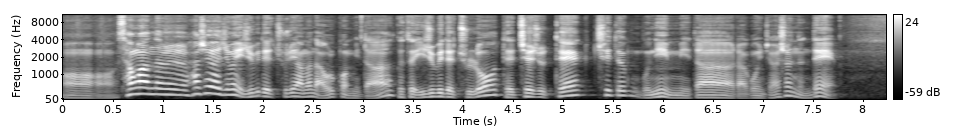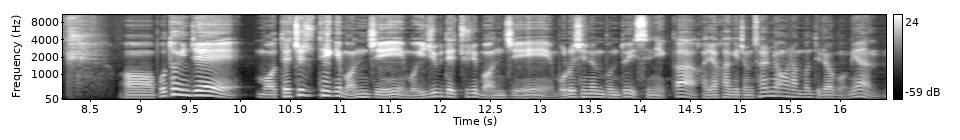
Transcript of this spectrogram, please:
어, 상환을 하셔야지만 이주비 대출이 아마 나올 겁니다. 그래서 이주비 대출로 대체주택 취득 문의입니다. 라고 이제 하셨는데, 어, 보통 이제 뭐 대체주택이 뭔지, 뭐 이주비 대출이 뭔지 모르시는 분도 있으니까 간략하게 좀 설명을 한번 드려보면,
